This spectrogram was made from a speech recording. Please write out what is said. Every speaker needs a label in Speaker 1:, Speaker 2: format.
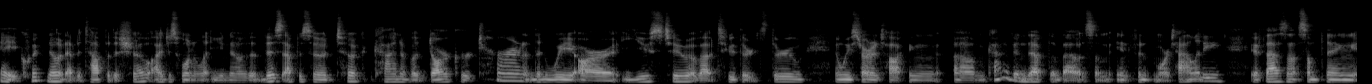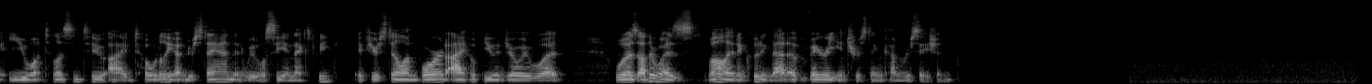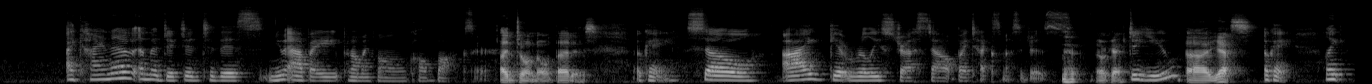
Speaker 1: Hey, quick note at the top of the show. I just want to let you know that this episode took kind of a darker turn than we are used to about two thirds through, and we started talking um, kind of in depth about some infant mortality. If that's not something you want to listen to, I totally understand, and we will see you next week. If you're still on board, I hope you enjoy what was otherwise, well, and including that, a very interesting conversation.
Speaker 2: I kind of am addicted to this new app I put on my phone called Voxer.
Speaker 1: I don't know what that is.
Speaker 2: Okay, so I get really stressed out by text messages.
Speaker 1: okay.
Speaker 2: Do you?
Speaker 1: Uh, yes.
Speaker 2: Okay, like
